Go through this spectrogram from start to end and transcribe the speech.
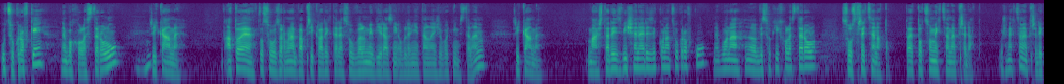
u cukrovky nebo cholesterolu mm-hmm. říkáme, a to, je, to jsou zrovna dva příklady, které jsou velmi výrazně ovlivnitelné životním stylem, říkáme, máš tady zvýšené riziko na cukrovku nebo na uh, vysoký cholesterol, soustřeď se na to. To je to, co my chceme předat. Už nechceme před,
